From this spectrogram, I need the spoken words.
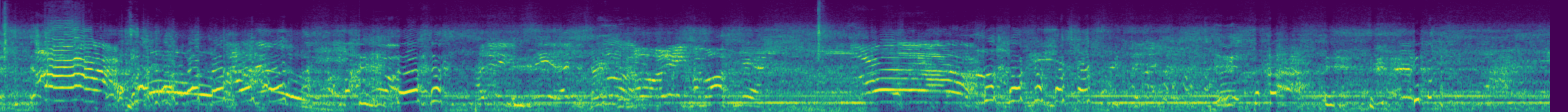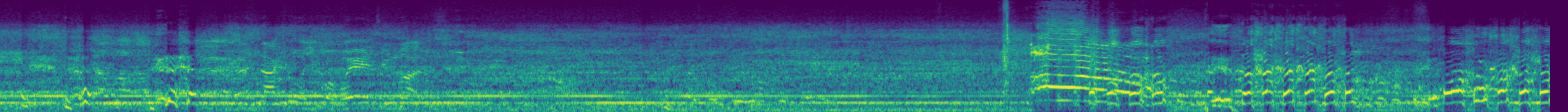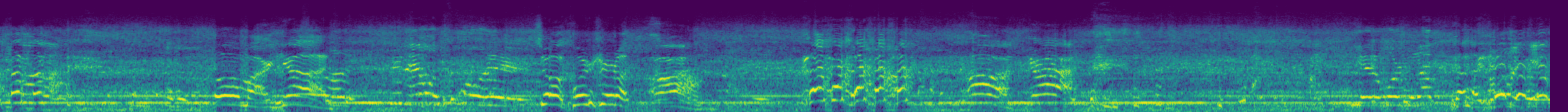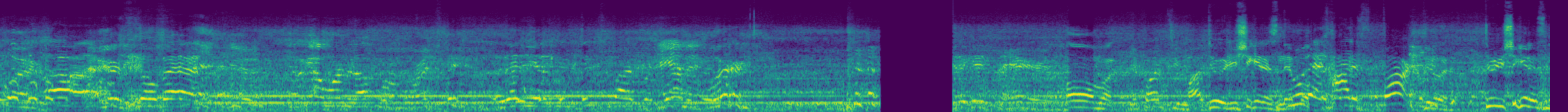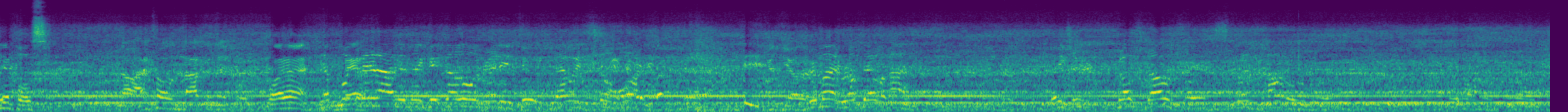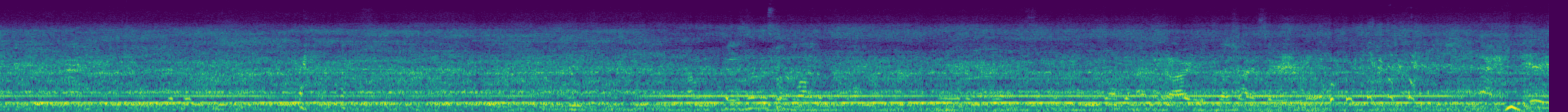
I didn't even see it. I just heard it. No, it ain't come off yet. That's not cool. You put way too much. Oh my god! Dude, that was full here. Joe, pull your shirt up. Oh, God. you gotta warm it up. Oh, it did work. Oh, that hurts so bad. We gotta warm it up for him more. And then you gotta put the spot. Damn, it worked. Oh my. You're putting too much. Dude, you should get his nipples. Dude, that's hot as fuck, dude. Dude, you should get his nipples. No, I told him not to nipple. Why not? Yeah, put Man. it on and then get the other one ready too. That way it's still warm. Get the other Never mind, rub that one on. Make sure you press down so it spreads it out a little bit.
